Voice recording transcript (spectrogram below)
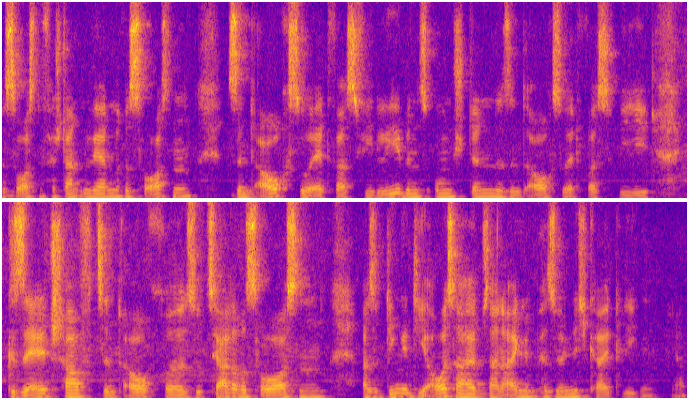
Ressourcen verstanden werden. Ressourcen sind auch so etwas wie Lebensumstände, sind auch so etwas wie Gesellschaft, sind auch äh, soziale Ressourcen, also Dinge, die außerhalb seiner eigenen Persönlichkeit liegen. Ja?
